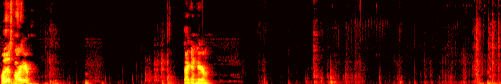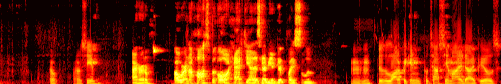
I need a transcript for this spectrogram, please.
Oh, there's more here. I can hear him. Nope, I don't see him. I heard him. Oh, we're in a hospital. Oh, heck yeah, this is gonna be a good place to loot. Mm-hmm. There's a lot of freaking potassium iodide pills.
